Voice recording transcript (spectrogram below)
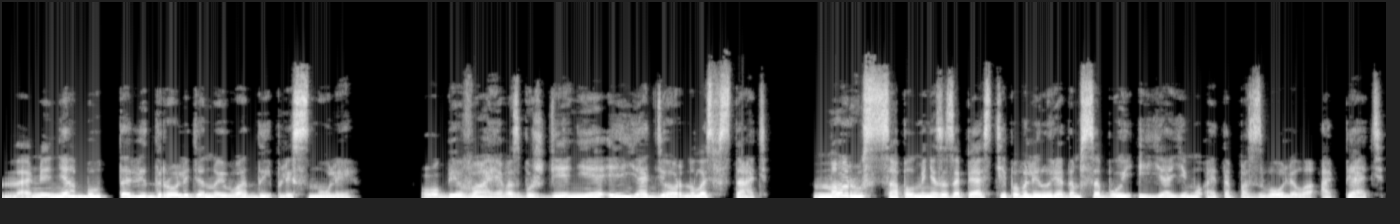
На меня будто ведро ледяной воды плеснули, убивая возбуждение, и я дернулась встать. Но Рус цапал меня за запястье, повалил рядом с собой, и я ему это позволила опять.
